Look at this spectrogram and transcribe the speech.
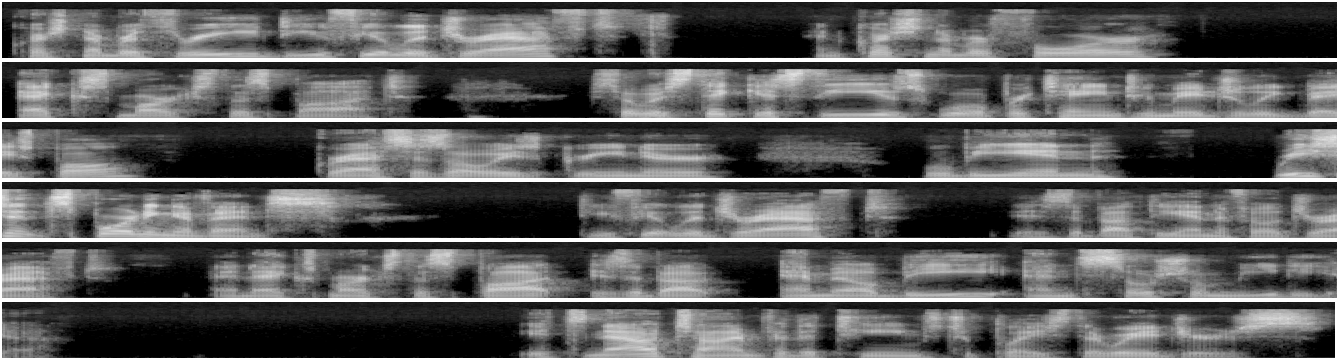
Question number three, do you feel a draft? And question number four, X marks the spot. So as thick as thieves will pertain to Major League Baseball. Grass is always greener will be in recent sporting events. Do you feel the draft is about the NFL draft? And X marks the spot is about MLB and social media. It's now time for the teams to place their wagers.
